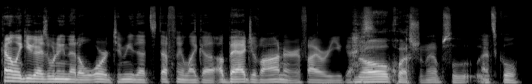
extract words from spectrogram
kind of like you guys winning that award. To me, that's definitely like a, a badge of honor if I were you guys. No question, absolutely. That's cool.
